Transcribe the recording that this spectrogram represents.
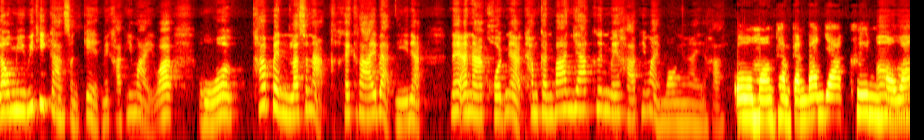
เรามีวิธีการสังเกตไหมคะพี่ใหม่ว่าโอ้ถ้าเป็นลักษณะคล้าย ๆ แบบนี้เนี่ย ในอนาคตเนี่ยทำกันบ้านยากขึ้นไหมคะ พี่ใหม่มองยังไงอะคะโอ้มองทำกันบ้านยากขึ้น เพราะว่า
